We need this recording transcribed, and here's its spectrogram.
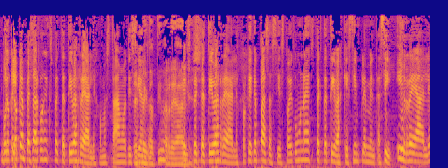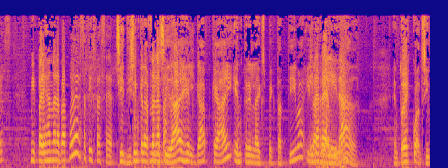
Yo creo que empezar con expectativas reales, como estábamos diciendo. Expectativas reales. Expectativas reales. Porque ¿qué pasa? Si estoy con unas expectativas que simplemente así, irreales, mi pareja no las va a poder satisfacer. Sí, dicen que la felicidad es el gap que hay entre la expectativa y, la, realidad. Entonces, si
